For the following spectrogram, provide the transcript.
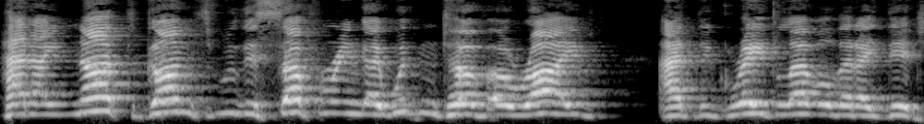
had I not gone through this suffering, I wouldn't have arrived at the great level that I did.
